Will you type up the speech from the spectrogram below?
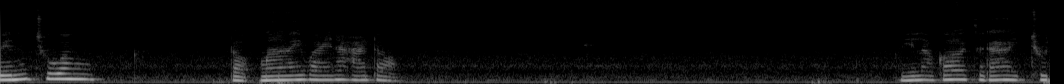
ว้นช่วง ดอกไม้ไว้นะคะ ดอก นี้เราก็จะได้ชุด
